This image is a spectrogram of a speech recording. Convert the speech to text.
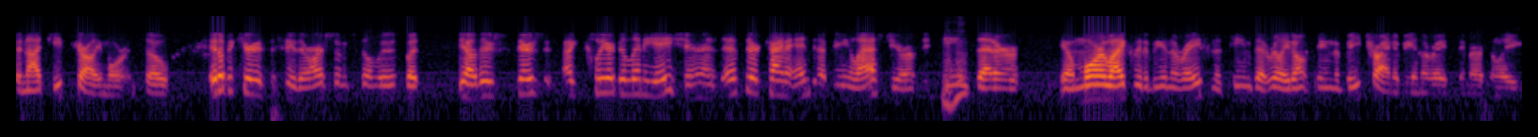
to not keep Charlie Morton. So it'll be curious to see. There are some still moves, but you know there's there's a clear delineation as, as there kind of ended up being last year of the teams mm-hmm. that are you know more likely to be in the race and the teams that really don't seem to be trying to be in the race in the American League.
